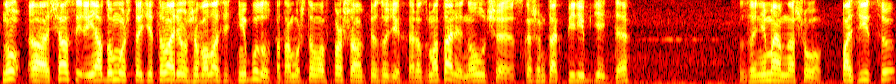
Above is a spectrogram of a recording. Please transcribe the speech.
Ну, сейчас я думаю, что эти твари уже вылазить не будут, потому что мы в прошлом эпизоде их размотали, но лучше, скажем так, перебдеть, да? Занимаем нашу позицию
